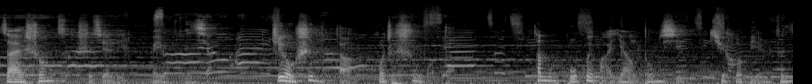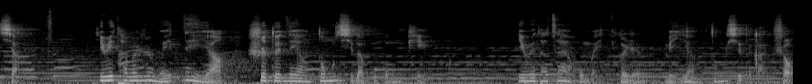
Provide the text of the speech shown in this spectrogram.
在双子的世界里，没有分享，只有是你的或者是我的。他们不会把一样东西去和别人分享，因为他们认为那样是对那样东西的不公平。因为他在乎每一个人每一样东西的感受，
